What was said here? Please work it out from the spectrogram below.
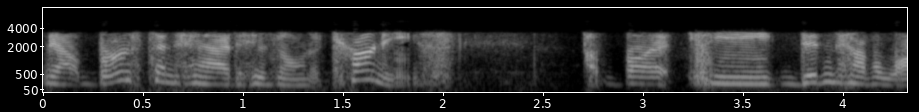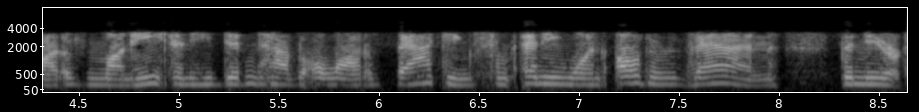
Now, Burstyn had his own attorneys, but he didn't have a lot of money and he didn't have a lot of backing from anyone other than the New York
